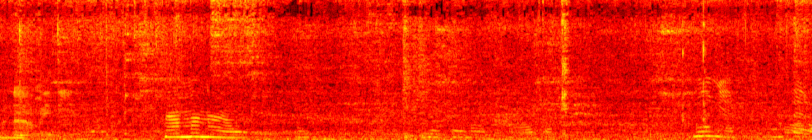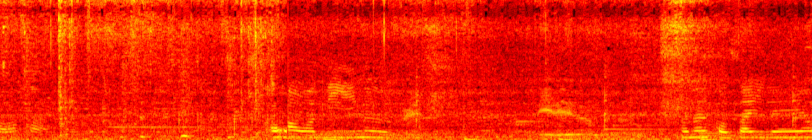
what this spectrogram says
นมะนาวไม่มีน้ำมะนาวเดี๋ยวใส่มะพร้าวไปนู่นไงไม่ใช่เหรอใส่เอาเอาอันนี้หนึ่งนี่นี่นะเพราะนั่นเขาใส่แล้ว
